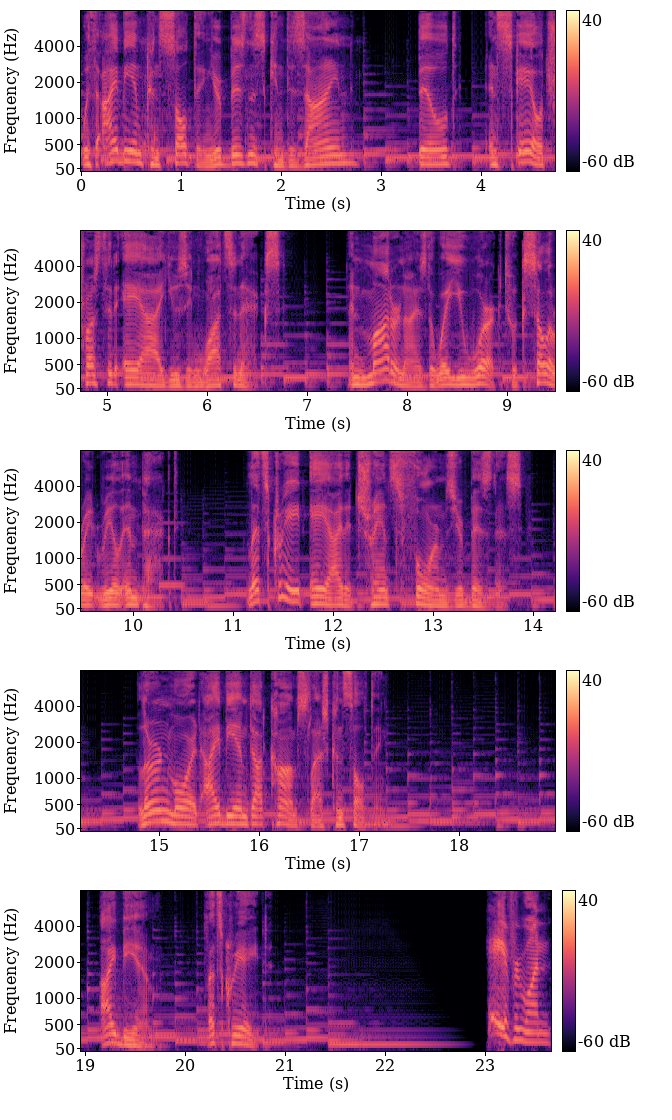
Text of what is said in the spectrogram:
With IBM Consulting, your business can design, build, and scale trusted AI using watsonx and modernize the way you work to accelerate real impact. Let's create AI that transforms your business. Learn more at ibm.com/consulting. IBM. Let's create. Hey everyone,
